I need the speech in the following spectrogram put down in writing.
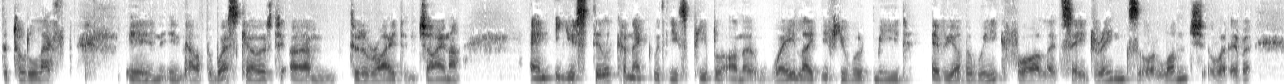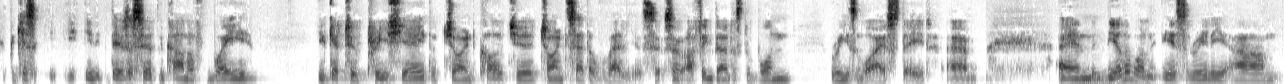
the total left in, in kind of the West Coast um, to the right in China and you still connect with these people on a way like if you would meet every other week for let's say drinks or lunch or whatever because it, it, there's a certain kind of way you get to appreciate a joint culture joint set of values. So, i think that is the one reason why i stayed. Um, and the other one is really um,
